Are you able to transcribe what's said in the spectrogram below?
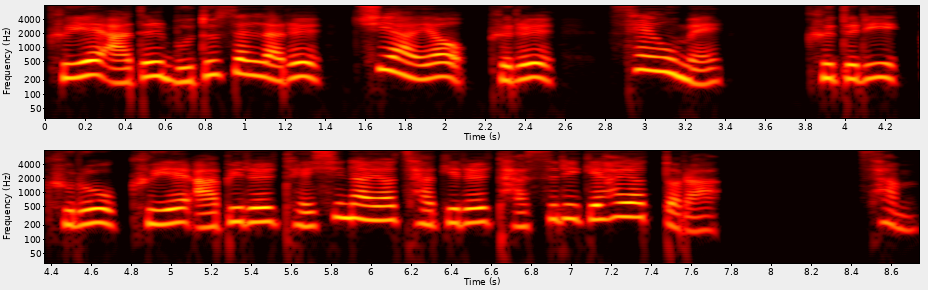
그의 아들 무두셀라를 취하여 그를 세움에 그들이 그로 그의 아비를 대신하여 자기를 다스리게 하였더라. 3.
